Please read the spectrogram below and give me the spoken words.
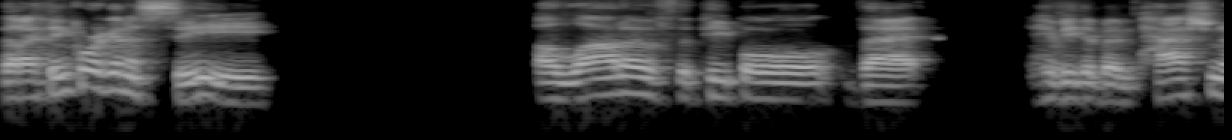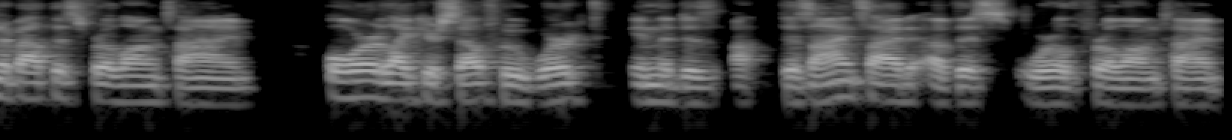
that I think we're going to see a lot of the people that have either been passionate about this for a long time or like yourself who worked in the des- uh, design side of this world for a long time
